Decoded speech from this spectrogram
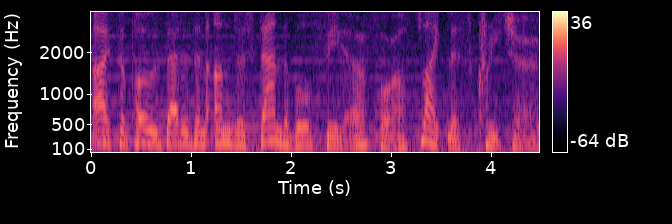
I suppose that is an understandable fear for a flightless creature.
